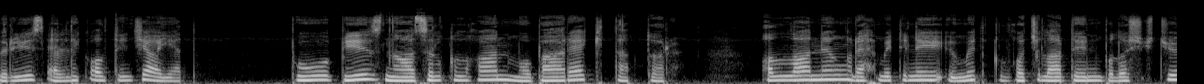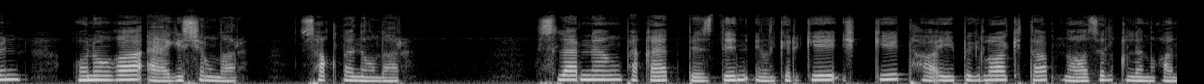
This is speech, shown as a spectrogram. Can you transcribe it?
155-156-чы аят. Бу биз насил кылган мүбарак китаптор. Алланың рәхмәтенә үмид кылгочылардан булыш өчен, ононга әгис чиңнар, сакланаңнар. Сизләрнең фақат бездән илгәрге ki taipigla kitap nazil qilingan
